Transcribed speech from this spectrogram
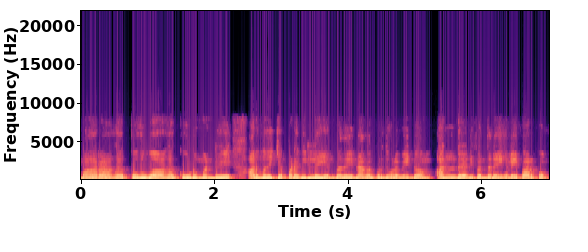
மாறாக பொதுவாக கூடும் என்று அனுமதிக்கப்படவில்லை என்பதை நாங்கள் புரிந்து கொள்ள வேண்டும். அந்த நிபந்தனைகளை பார்ப்போம்.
